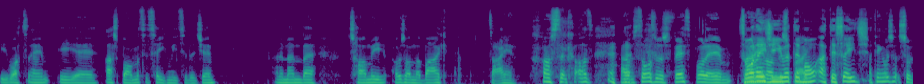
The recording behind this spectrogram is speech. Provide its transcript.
he what's name? He uh, asked Bomber to take me to the gym. And I remember Tommy, I was on the bag, dying. Honest to God, and I thought it was fit, but um. So what age are you at the moment? At this age? I think it was so.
